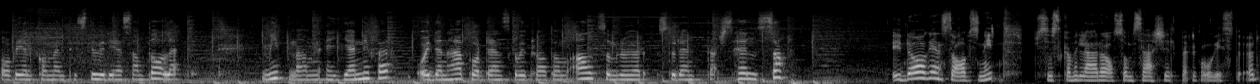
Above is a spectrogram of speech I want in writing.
och välkommen till studiesamtalet. Mitt namn är Jennifer och i den här podden ska vi prata om allt som rör studenters hälsa. I dagens avsnitt så ska vi lära oss om särskilt pedagogiskt stöd,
